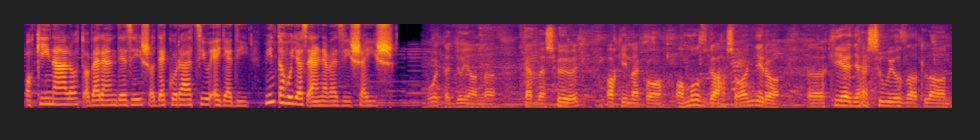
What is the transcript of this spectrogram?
A kínálat, a berendezés, a dekoráció egyedi, mint ahogy az elnevezése is. Volt egy olyan kedves hölgy, akinek a, a mozgása annyira kiegyensúlyozatlan,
